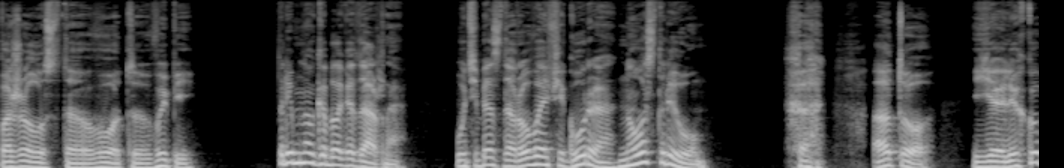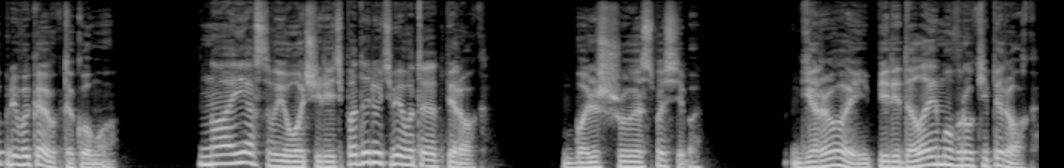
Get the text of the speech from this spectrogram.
пожалуйста, вот, выпей». «Премного благодарна. У тебя здоровая фигура, но острый ум. Ха, а то, я легко привыкаю к такому. Ну а я, в свою очередь, подарю тебе вот этот пирог. Большое спасибо. Герой передала ему в руки пирог,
